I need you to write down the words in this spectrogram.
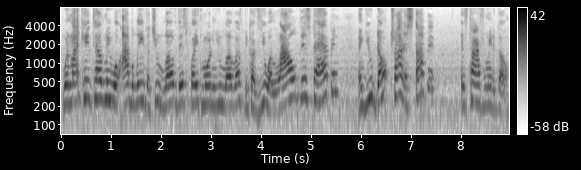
when my kid tells me, well, I believe that you love this place more than you love us because you allowed this to happen and you don't try to stop it, it's time for me to go.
